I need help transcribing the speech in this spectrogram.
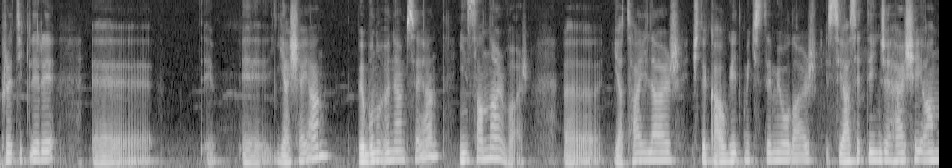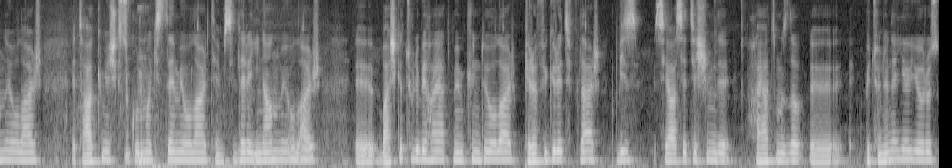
pratikleri e, e, yaşayan ve bunu önemseyen insanlar var. E, yataylar, işte kavga etmek istemiyorlar, siyaset deyince her şeyi anlıyorlar, e, tahakküm ilişkisi kurmak istemiyorlar, temsillere inanmıyorlar, e, başka türlü bir hayat mümkün diyorlar. Prefigüratifler, biz siyaseti şimdi hayatımızda e, bütününe yayıyoruz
